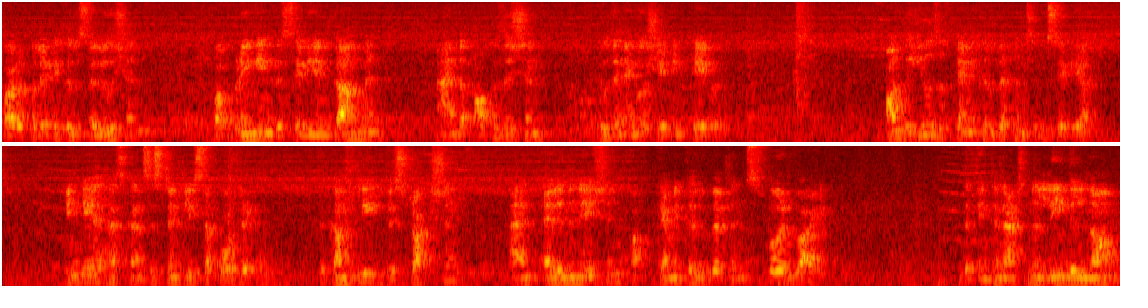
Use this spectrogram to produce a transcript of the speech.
for a political solution for bringing the Syrian government and the opposition to the negotiating table. On the use of chemical weapons in Syria, India has consistently supported the complete destruction and elimination of chemical weapons worldwide. The international legal norm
